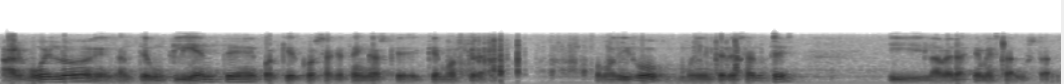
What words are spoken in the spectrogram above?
al vuelo, ante un cliente, cualquier cosa que tengas que, que mostrar. Como digo, muy interesante y la verdad es que me está gustando.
